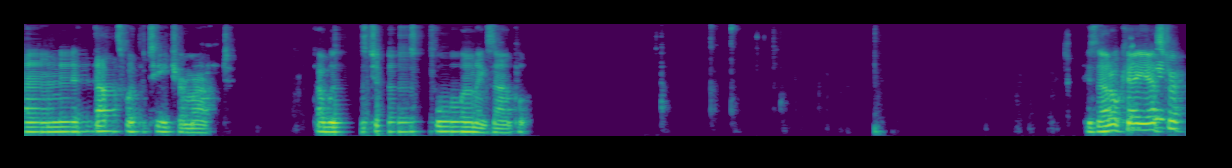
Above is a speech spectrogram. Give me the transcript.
and that's what the teacher marked. That was just one example. Is that okay, Esther?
